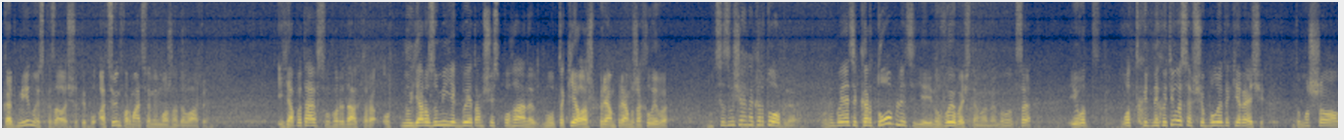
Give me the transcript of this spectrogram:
Кабміну і сказали, що типу, а цю інформацію не можна давати. І я питаю свого редактора: от, ну я розумію, якби я там щось погане, ну таке аж прям прям жахливе. Ну це звичайна картопля. Вони бояться картоплі цієї, ну вибачте мене. Ну це. І от, от не хотілося б, щоб були такі речі. Тому що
